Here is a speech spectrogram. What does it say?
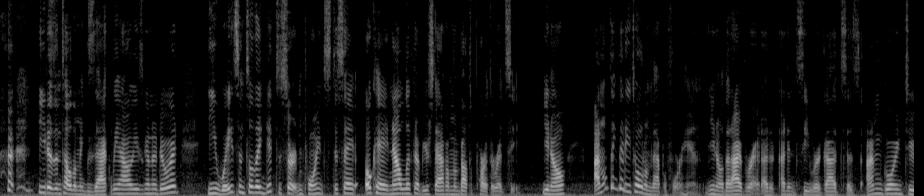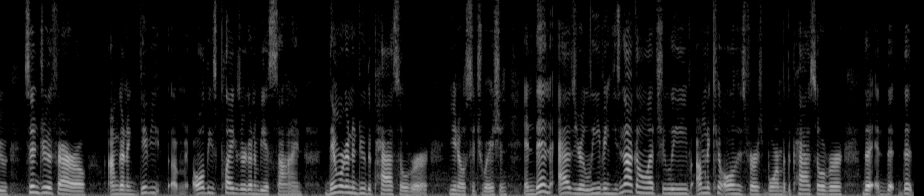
he doesn't tell them exactly how he's going to do it. He waits until they get to certain points to say, okay, now lift up your staff. I'm about to part the Red Sea. You know, I don't think that he told them that beforehand, you know, that I've read. I, I didn't see where God says, I'm going to send you to Pharaoh. I'm going to give you um, all these plagues are going to be a sign. Then we're going to do the Passover, you know, situation. And then as you're leaving, he's not going to let you leave. I'm going to kill all his firstborn, but the Passover, the the, the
